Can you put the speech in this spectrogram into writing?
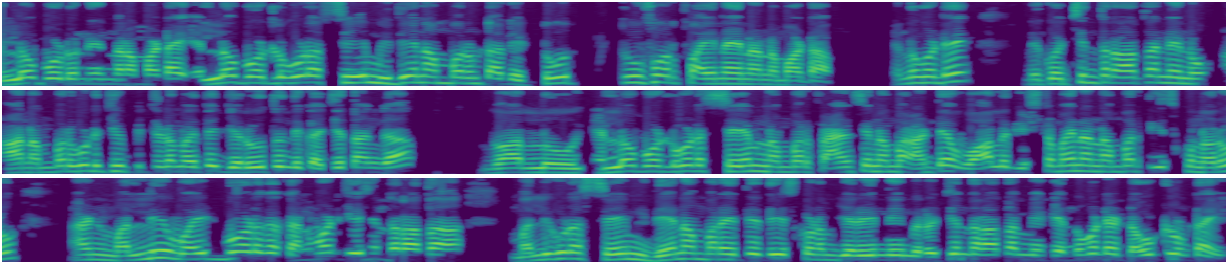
yellow board ఉంది అనమాట ఎల్లో బోర్డులో కూడా సేమ్ ఇదే నంబర్ ఉంటుంది. Two two four five nine అనమాట ఎందుకంటే మీకు వచ్చిన తర్వాత నేను ఆ నంబర్ కూడా చూపించడం అయితే జరుగుతుంది ఖచ్చితంగా. వాళ్ళు ఎల్లో బోర్డు కూడా సేమ్ నంబర్ ఫ్యాన్సీ నంబర్ అంటే వాళ్ళకి ఇష్టమైన నంబర్ తీసుకున్నారు. అండ్ మళ్ళీ వైట్ బోర్డుగా కన్వర్ట్ చేసిన తర్వాత మళ్ళీ కూడా సేమ్ ఇదే నంబర్ అయితే తీసుకోవడం జరిగింది. మీరు వచ్చిన తర్వాత మీకు ఎందుకంటే డౌట్లు ఉంటాయి.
